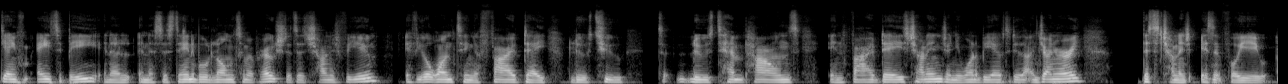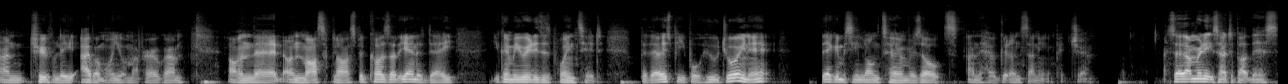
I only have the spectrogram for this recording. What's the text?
getting from A to B in a, in a sustainable long term approach, this is a challenge for you. If you're wanting a five day lose two lose 10 pounds in five days challenge and you want to be able to do that in January, this challenge isn't for you. And truthfully, I won't want you on my program on the on masterclass because at the end of the day, you're going to be really disappointed. But those people who join it, they're going to be seeing long term results and they have a good understanding of picture. So I'm really excited about this.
